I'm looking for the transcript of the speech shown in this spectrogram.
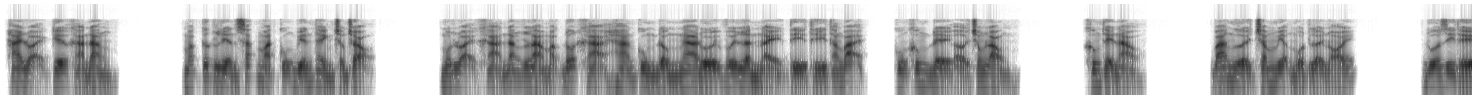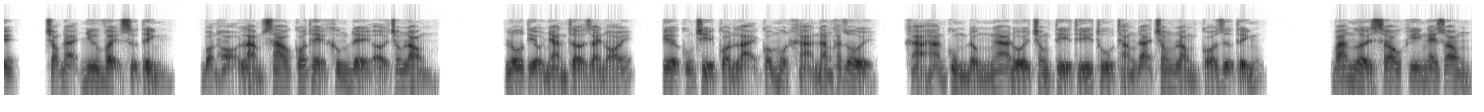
hai loại kia khả năng. Mặc tức liền sắc mặt cũng biến thành trầm trọng. Một loại khả năng là mặc đốt khả hãn cùng đồng nga đối với lần này tỉ thí thắng bại, cũng không để ở trong lòng. Không thể nào. Ba người chăm miệng một lời nói. Đua gì thế, trọng đại như vậy sự tình, bọn họ làm sao có thể không để ở trong lòng? Lô tiểu nhàn thở dài nói, kia cũng chỉ còn lại có một khả năng khác rồi, khả hãn cùng đồng nga đối trong tỷ thí thủ thắng đã trong lòng có dự tính. Ba người sau khi nghe xong,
